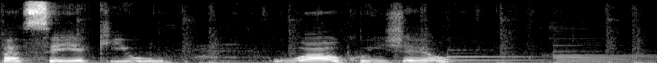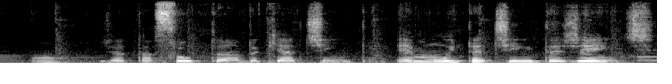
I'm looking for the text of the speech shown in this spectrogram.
Passei aqui o, o álcool em gel. Ó, já tá soltando aqui a tinta. É muita tinta, gente.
